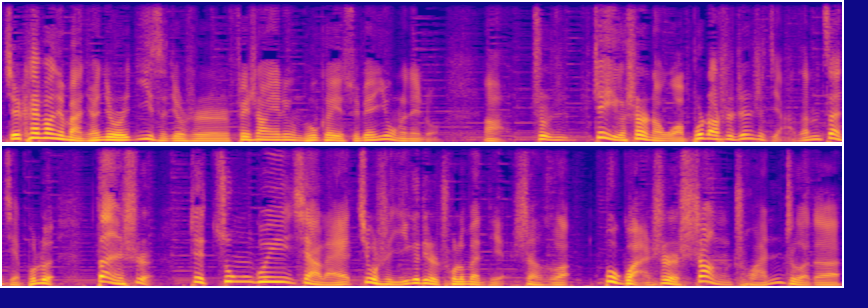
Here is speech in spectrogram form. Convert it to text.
其实开放性版权就是意思就是非商业用途可以随便用的那种啊，就是这个事儿呢，我不知道是真是假，咱们暂且不论。但是这终归下来就是一个地儿出了问题，审核。不管是上传者的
